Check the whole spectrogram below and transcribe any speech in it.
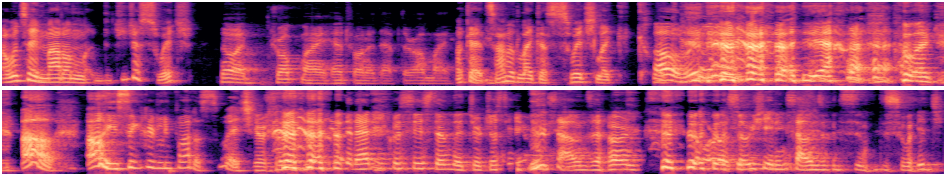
I would say not unlike. Did you just switch? No, I dropped my headphone adapter on my. Okay, it sounded like a switch, like. click. Oh, really? yeah, like oh, oh, he secretly bought a switch. You're so into that ecosystem that you're just hearing sounds that aren't or associating sounds with with the Switch.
